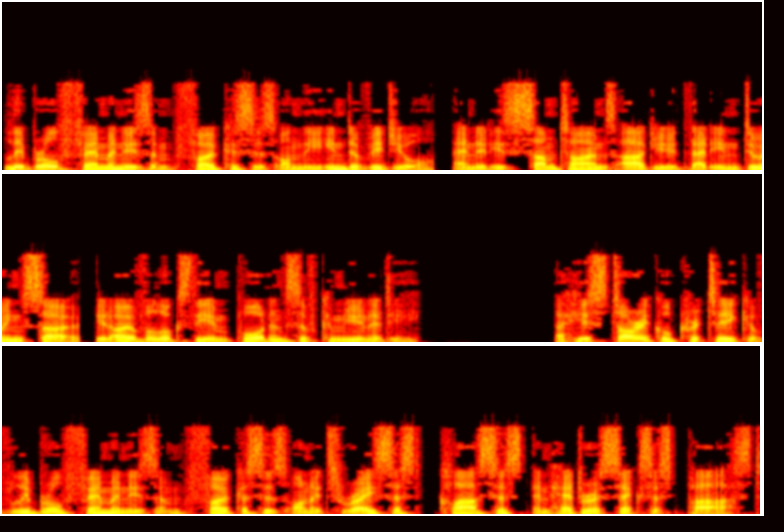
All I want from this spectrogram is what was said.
Liberal feminism focuses on the individual, and it is sometimes argued that in doing so, it overlooks the importance of community. A historical critique of liberal feminism focuses on its racist, classist and heterosexist past.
